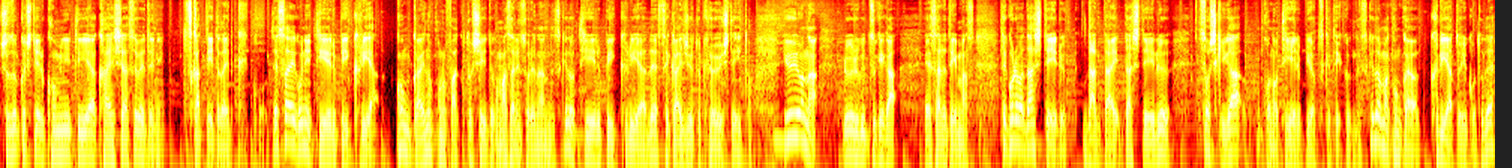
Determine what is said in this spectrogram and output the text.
所属しているコミュニティや会社全てに使っていただいて結構。で最後に TLP クリア今回のこのファクトシートがまさにそれなんですけど TLP クリアで世界中と共有していいというようなルール付けがされています。でこれは出している団体出している組織がこの TLP をつけていくんですけど、まあ、今回はクリアということで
